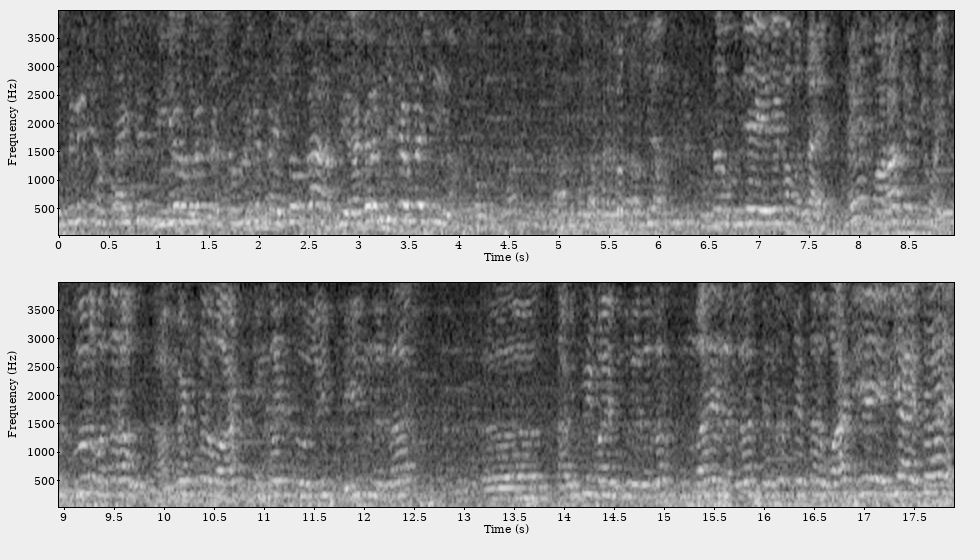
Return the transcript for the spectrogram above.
उतनी फुर्ताई से दिए हुए कस्टमर के पैसों का आप निराकरण भी करना चाहिए। छोटा मुझे एरिया का बताया नहीं मला ते एक सुनो ना बता रहा हूँ अंबेडकर वार्ड सिंगल टोली भीम नगर सावित्रीबाई फुले नगर कुंभारे नगर चंद्रशेखर वार्ड ये एरिया ऐसा है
